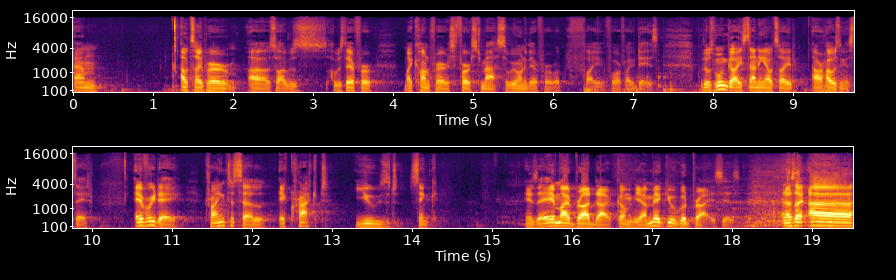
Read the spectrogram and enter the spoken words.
um, outside where, uh, so I was, I was there for my confrere's first mass. So we were only there for about five, four or five days. But there was one guy standing outside our housing estate every day, trying to sell a cracked, used sink. He said, "Hey, my brother, come here. Make you a good price." Yes, and I was like, uh,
